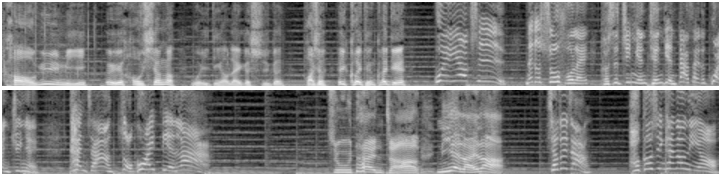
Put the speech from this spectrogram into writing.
烤玉米，哎，好香啊！我一定要来个十根花生，哎，快点快点！我也要吃那个舒芙蕾，可是今年甜点大赛的冠军哎！探长，走快一点啦！朱探长，你也来啦！小队长，好高兴看到你哦！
